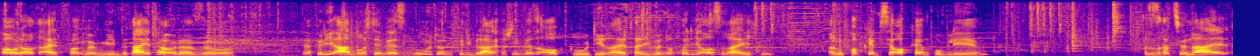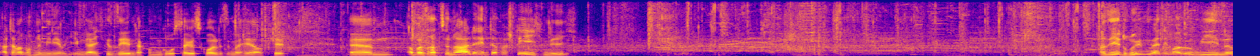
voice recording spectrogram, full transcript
bau doch einfach irgendwie einen Reiter oder so. Ja, für die Armbrüste wäre es gut und für die Belagerungsmaschinen wäre es auch gut, die Reiter. Die würden doch völlig ausreichen. Also Popcap ist ja auch kein Problem. Also das Rational, hat aber noch eine Mini, habe ich eben gar nicht gesehen. Da kommt ein Großteil des Goldes immer her, okay. Ähm, aber das Rational dahinter verstehe ich nicht. Also hier drüben werden immer irgendwie ne,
